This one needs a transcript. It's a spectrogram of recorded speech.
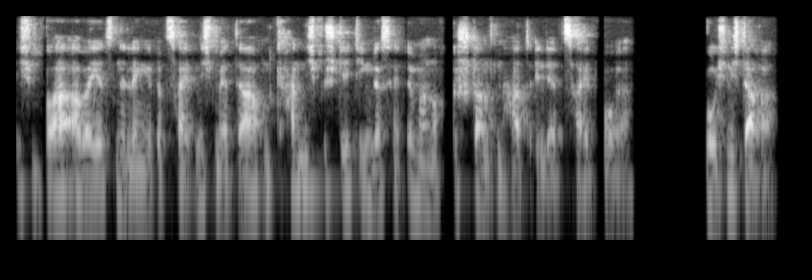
Ich war aber jetzt eine längere Zeit nicht mehr da und kann nicht bestätigen, dass er immer noch gestanden hat in der Zeit, wo er, wo ich nicht da war.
